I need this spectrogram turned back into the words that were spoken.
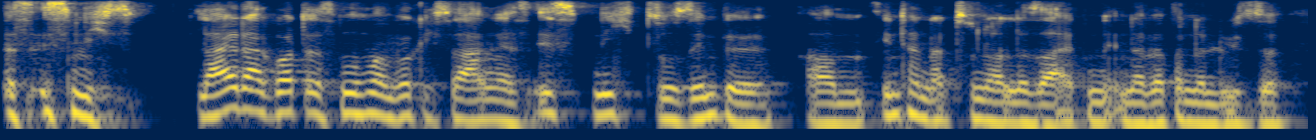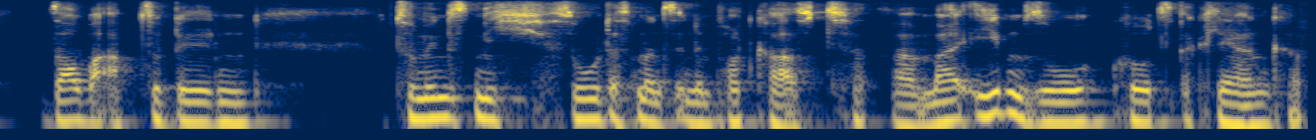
Es ist nicht, leider Gottes muss man wirklich sagen, es ist nicht so simpel, ähm, internationale Seiten in der Webanalyse sauber abzubilden. Zumindest nicht so, dass man es in dem Podcast äh, mal ebenso kurz erklären kann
